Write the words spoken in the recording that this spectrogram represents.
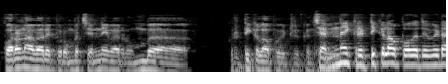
கொரோனா வேற இப்ப ரொம்ப சென்னை வேற ரொம்ப கிரிட்டிக்கலா போயிட்டு இருக்கு சென்னை கிரிட்டிக்கலா போகிறதை விட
